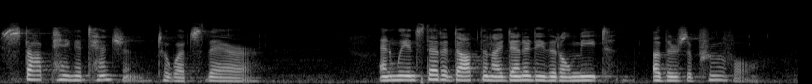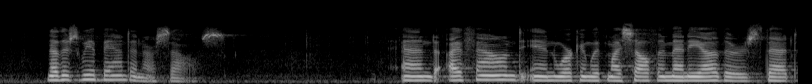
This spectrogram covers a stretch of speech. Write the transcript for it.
stop paying attention to what's there. And we instead adopt an identity that'll meet others' approval. In others, we abandon ourselves. And I found in working with myself and many others that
